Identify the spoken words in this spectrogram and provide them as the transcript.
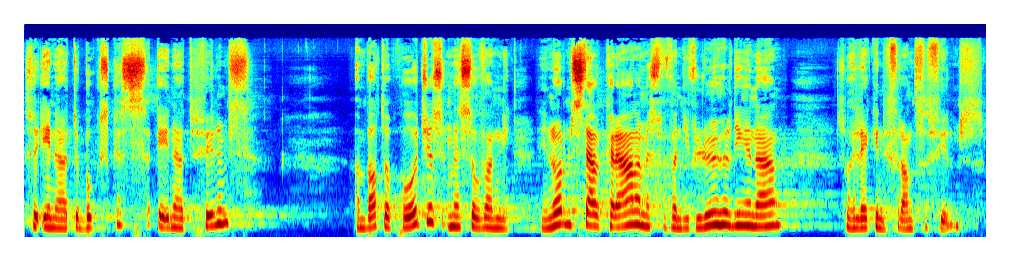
Zo één uit de boekjes, één uit de films. Een bad op pootjes met zo van die enorm stel kranen, met zo van die vleugeldingen aan. Zo gelijk in de Franse films.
